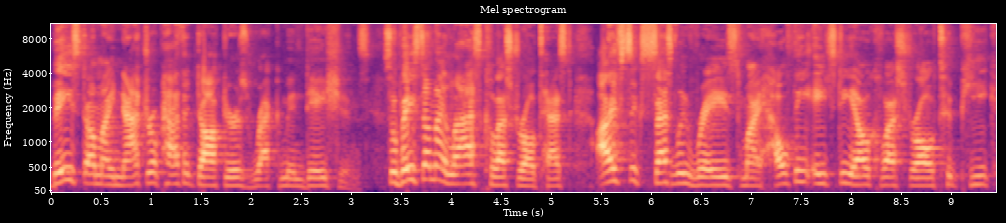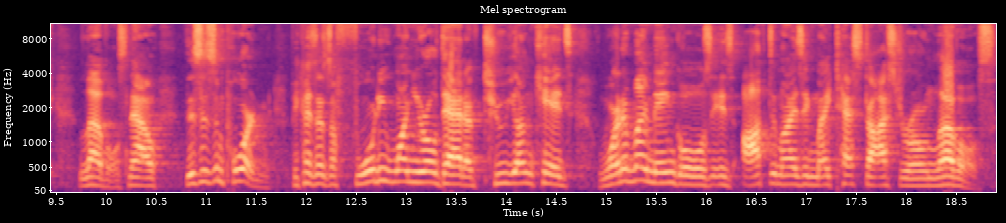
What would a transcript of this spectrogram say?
based on my naturopathic doctor's recommendations. So, based on my last cholesterol test, I've successfully raised my healthy HDL cholesterol to peak levels. Now, this is important because as a 41 year old dad of two young kids, one of my main goals is optimizing my testosterone levels.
